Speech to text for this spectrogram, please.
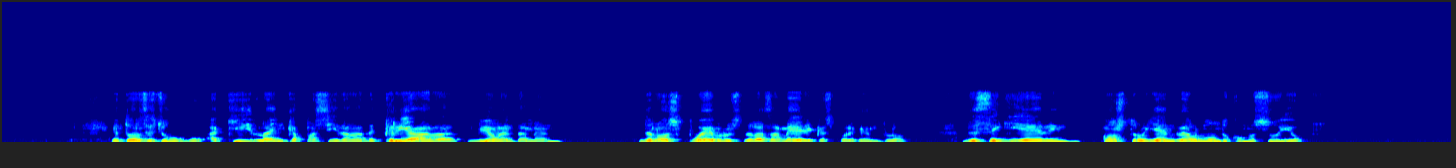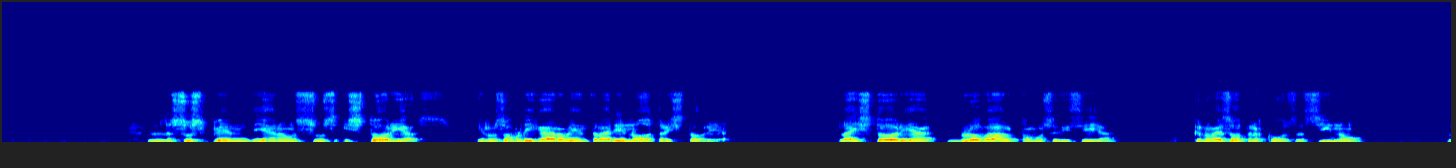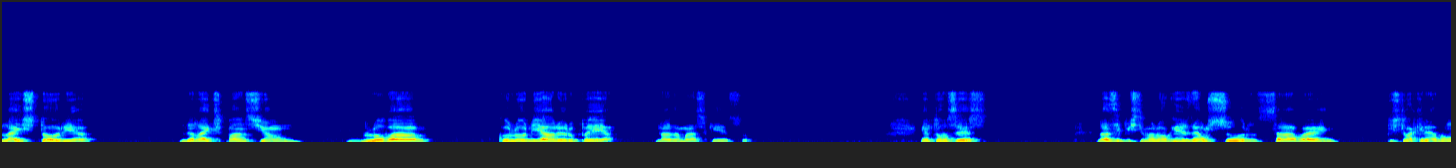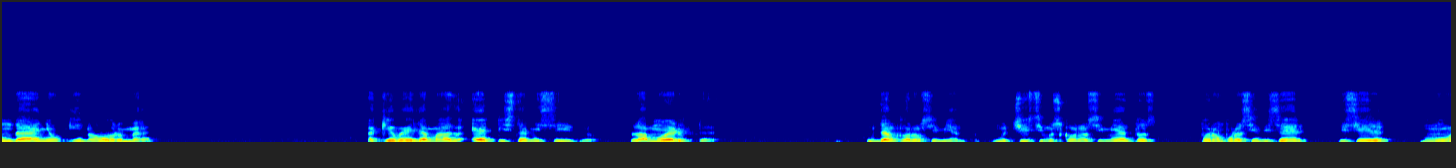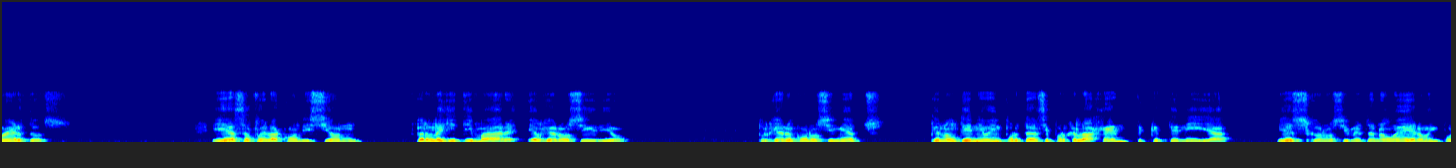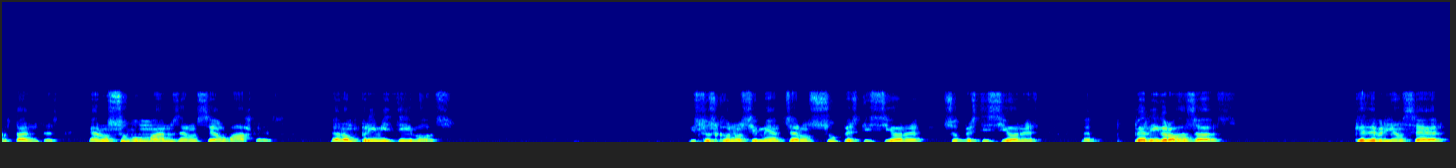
Então, houve aqui a incapacidade criada violentamente de los pueblos de las Américas, por exemplo, de seguirem construindo o mundo como suyo. Suspendieron suas histórias e los obrigaram a entrar em outra história. A história global, como se dizia, que não é outra coisa senão a história da expansão global colonial europeia. Nada mais que isso. Então, as epistemologias do Sur sabem que isto ha criado um dano enorme a que é chamado epistemicídio, a morte do conhecimento. Muitíssimos conhecimentos foram, por assim dizer, dizer muertos. E essa foi a condição para legitimar o genocídio, porque eram conhecimentos que não tinham importância, porque a gente que tinha esses conhecimentos não eram importantes, eram subhumanos, eram selvagens, eram primitivos. E seus conhecimentos eram superstições, superstições eh, peligrosas que deveriam ser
